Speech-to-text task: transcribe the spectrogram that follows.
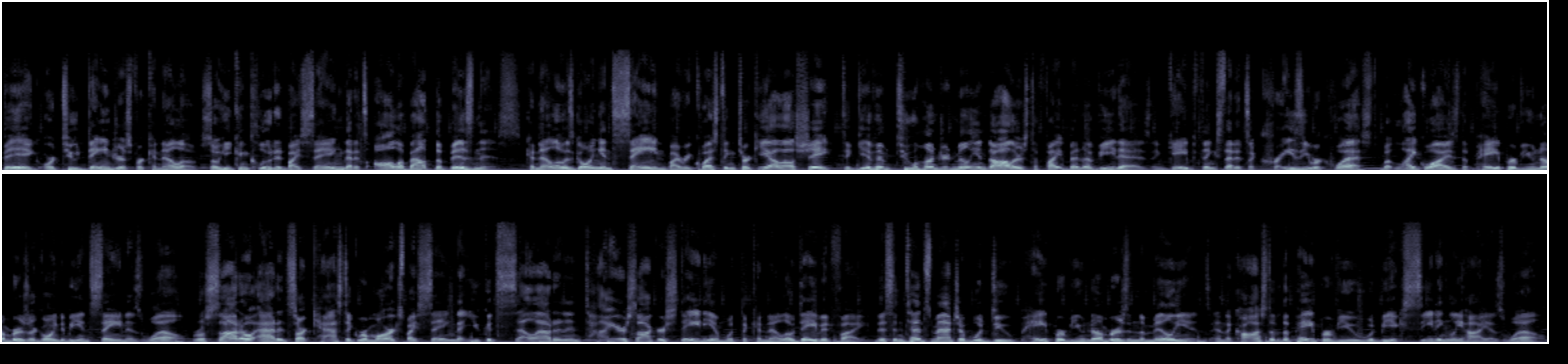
big or too dangerous for Canelo, so he concluded by saying that it's all about the business. Canelo is going insane by requesting Turki Al Al Sheikh to give him $200 million to fight Benavidez, and Gabe thinks that it's a crazy request, but likewise, the pay per view numbers are going to be insane as well. Rosado added sarcastic remarks by saying that you could sell out an entire soccer stadium with the Canelo David fight. This intense matchup would do pay-per-view numbers in the millions, and the cost of the pay-per-view would be exceedingly high as well.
